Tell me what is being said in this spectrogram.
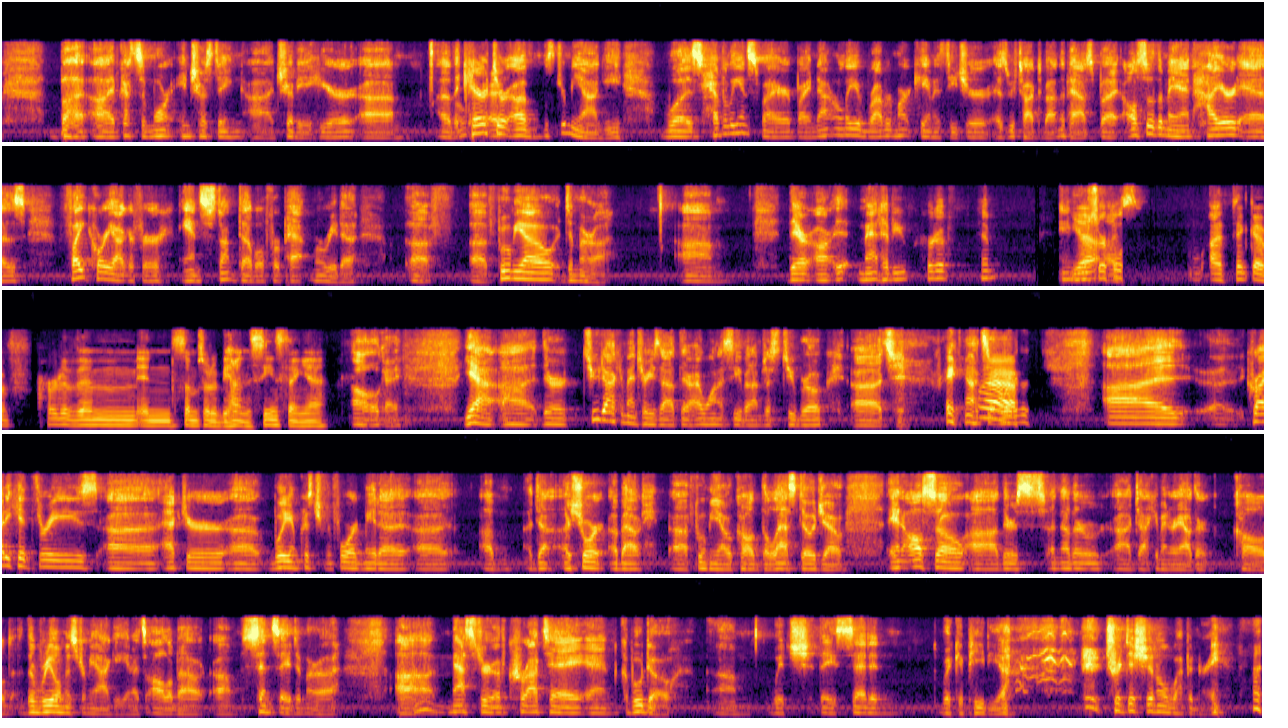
but uh, I've got some more interesting uh, trivia here. Um, uh, the okay. character of Mr. Miyagi was heavily inspired by not only Robert Mark Kamen's teacher, as we've talked about in the past, but also the man hired as fight choreographer and stunt double for Pat Morita, uh, uh, Fumio Demura. Um, there are eh, Matt. Have you heard of him in yeah, your circles? I, I think I've heard of him in some sort of behind the scenes thing. Yeah. Oh, okay. Yeah, uh, there are two documentaries out there I want to see, but I'm just too broke uh, to, right now to yeah. order. Uh, uh Karate Kid 3's uh, actor uh, William Christopher Ford made a, a, a, a short about Fumio called The Last Dojo. And also, there's another documentary out there called The Real Mr. Miyagi, and it's all about um, Sensei Demura, mm. master of karate and kobudo. Um, which they said in Wikipedia, traditional weaponry.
